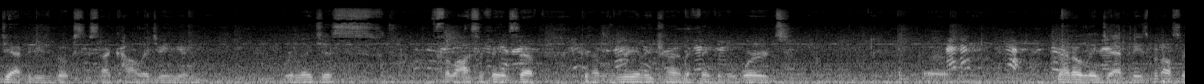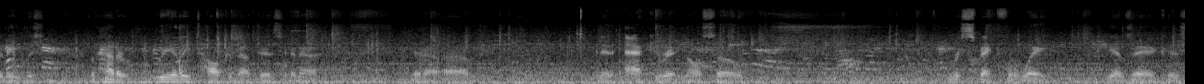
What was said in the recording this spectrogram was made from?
Japanese books, psychology and religious philosophy and stuff, because I'm really trying to think of the words, uh, not only in Japanese, but also in English, of how to really talk about this in a, in a, um, in an accurate and also respectful way. You know what I'm saying? Because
